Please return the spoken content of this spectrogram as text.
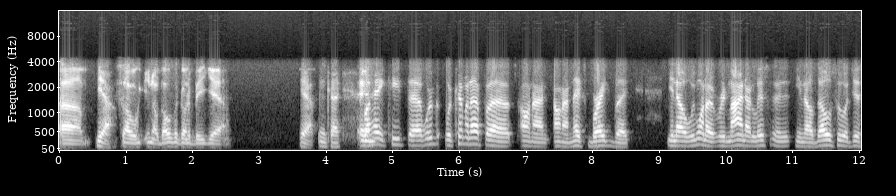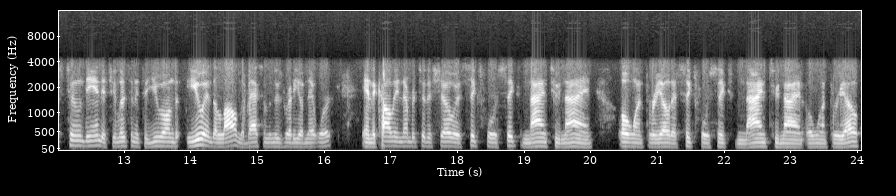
Um, yeah. So you know, those are going to be yeah. Yeah. Okay. And, well, hey Keith, uh, we're we're coming up uh, on our on our next break, but you know we want to remind our listeners, you know, those who are just tuned in, that you're listening to you on the, you and the law on the Batchelor News Radio Network, and the calling number to the show is six four six nine two nine. 0130. That's 646 929 0130.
